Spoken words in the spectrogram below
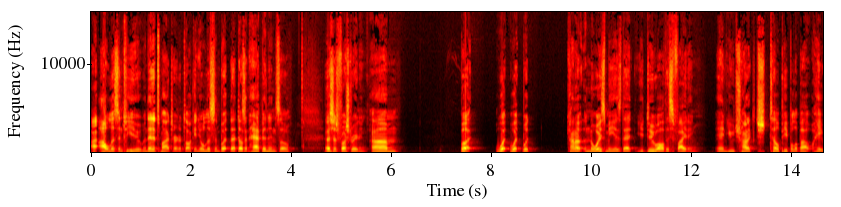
I, I'll listen to you, and then it's my turn to talk, and you'll listen. But that doesn't happen, and so that's just frustrating. Um, but what what what kind of annoys me is that you do all this fighting, and you try to tell people about, hey,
